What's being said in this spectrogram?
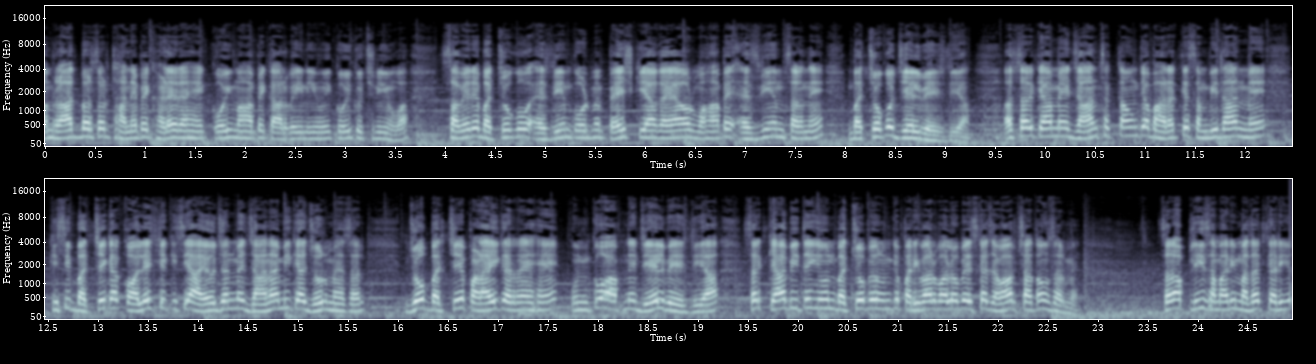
हम रात भर सर थाने पे खड़े रहे कोई वहाँ पे कार्रवाई नहीं हुई कोई कुछ नहीं हुआ। सवेरे बच्चों को एसडीएम कोर्ट में पेश किया गया और वहाँ पे एसडीएम सर ने बच्चों को जेल भेज दिया। और सर क्या मैं जान सकता हूँ क्या भारत के संविधान में किसी बच्चे का कॉलेज के किसी आयोजन में जाना भी क्या जुर्म है सर? जो बच्चे पढ़ाई कर रहे हैं, उनको आपने जेल भेज दिया। सर, क्या बीतेगी उन बच्चों पे, उनके परिवार वालों पे? इसका जवाब चाहता हूँ, सर, मैं। सर, आप प्लीज़ हमारी मदद करिए।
